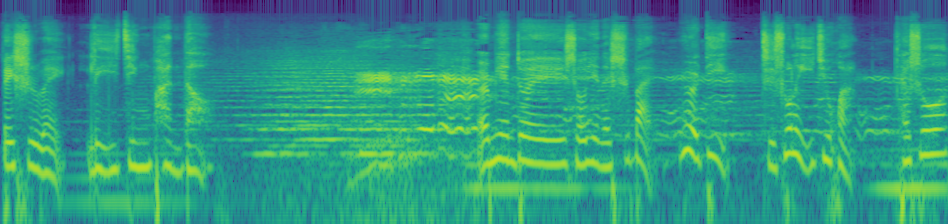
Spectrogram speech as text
被视为离经叛道，而面对首演的失败，威尔第只说了一句话：“他说，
